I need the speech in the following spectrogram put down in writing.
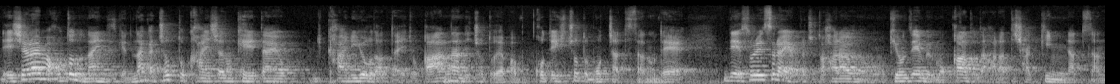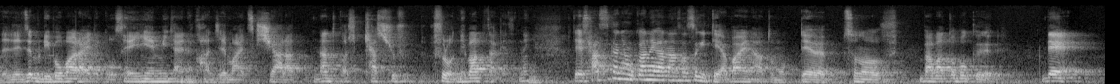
で支払いはほとんどないんですけどなんかちょっと会社の携帯を借りようだったりとか、なんでちょっとやっぱ固定費ちょっと持っちゃってたのででそれすらやっぱちょっと払うのも基本全部もうカードで払って借金になってたんでで全部リボ払いで5000円みたいな感じで毎月支払ってなんとかキャッシュフロー粘ってたわけですね。でさすがにお金がなさすぎてやばいなと思ってその馬場と僕で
